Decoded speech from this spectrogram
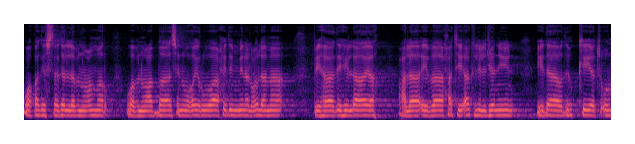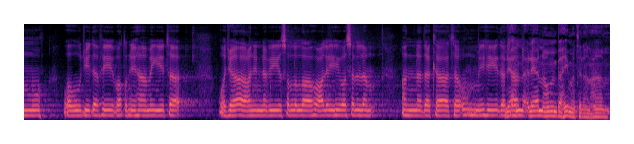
وقد استدل ابن عمر وابن عباس وغير واحد من العلماء بهذه الآية على إباحة أكل الجنين إذا ذكيت أمه ووجد في بطنها ميتا. وجاء عن النبي صلى الله عليه وسلم أن ذكاة أمه ذكاة لأن لأنه من بهيمة الأنعام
